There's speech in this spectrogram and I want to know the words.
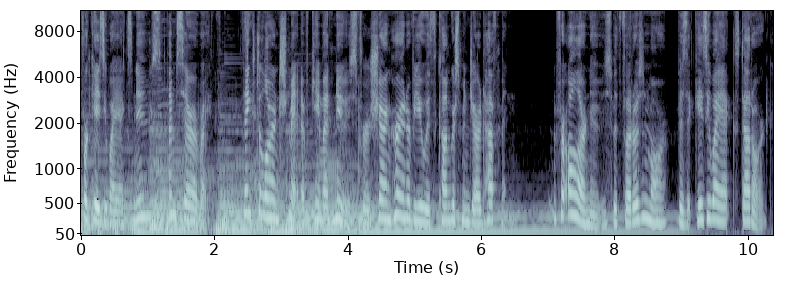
For KZYX News, I'm Sarah Reith. Thanks to Lauren Schmidt of KMUD News for sharing her interview with Congressman Jared Huffman. For all our news with photos and more, visit kzyx.org.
